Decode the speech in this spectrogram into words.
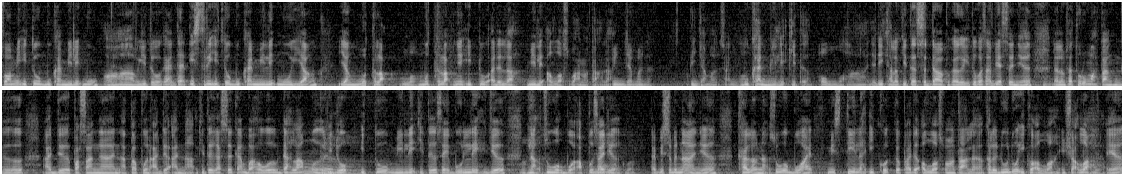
Suami itu bukan milikmu. Ha begitu kan? Dan isteri itu bukan milikmu yang yang mutlak. Allah. Mutlaknya itu adalah milik Allah Subhanahu taala. Pinjaman eh? Pinjaman Ustaz bukan milik kita Allah ha, jadi kalau kita sedar perkara itu pasal biasanya hmm. dalam satu rumah tangga ada pasangan ataupun ada anak kita rasakan bahawa dah lama ya. hidup itu milik kita saya boleh je Masya. nak suruh buat apa saja tapi sebenarnya kalau nak suruh buat mestilah ikut kepada Allah SWT kalau dua-dua ikut Allah insya-Allah ya, ya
